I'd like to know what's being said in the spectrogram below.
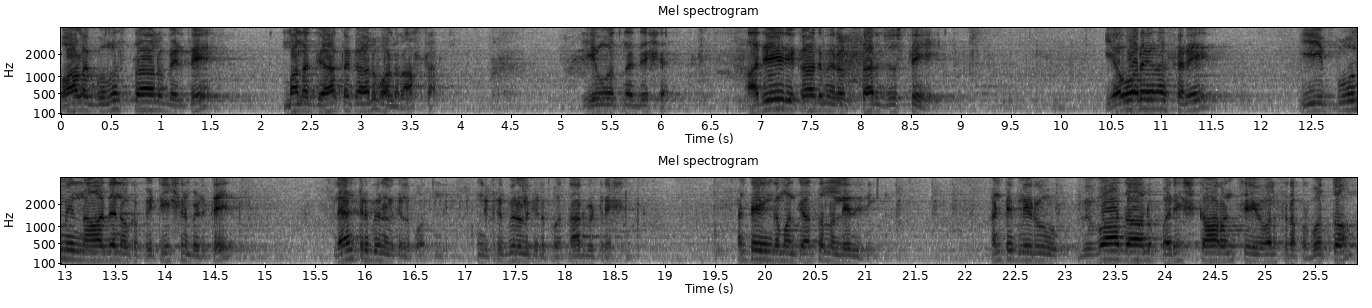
వాళ్ళ గుమస్తాలు పెడితే మన జాతకాలు వాళ్ళు రాస్తారు. ఏమవుతుంది దిశ. అదే రికార్డు మీరు ఒకసారి చూస్తే ఎవరైనా సరే ఈ భూమి నాదని ఒక పిటిషన్ పెడితే ల్యాండ్ ట్రిబ్యునల్కి వెళ్ళిపోతుంది. ఇంక ట్రిబ్యునల్కి వెళ్ళిపోతుంది ఆర్బిట్రేషన్. అంటే ఇంకా మన చేతుల్లో లేదు ఇది. అంటే మీరు వివాదాలు పరిష్కారం చేయవలసిన ప్రభుత్వం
